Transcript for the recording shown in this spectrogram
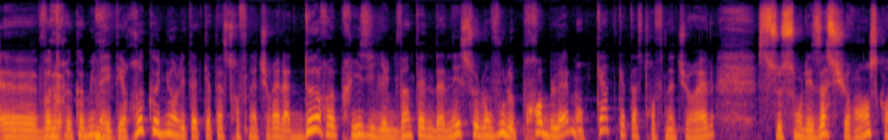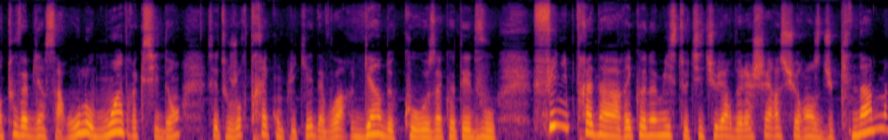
Euh, votre commune a été reconnue en état de catastrophe naturelle à deux reprises il y a une vingtaine d'années. Selon vous, le problème en cas de catastrophe naturelle, ce sont les assurances. Quand tout va bien, ça roule. Au moindre accident, c'est toujours très compliqué d'avoir gain de cause à côté de vous. Philippe Trénard, économiste titulaire de la chaire assurance du CNAM,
